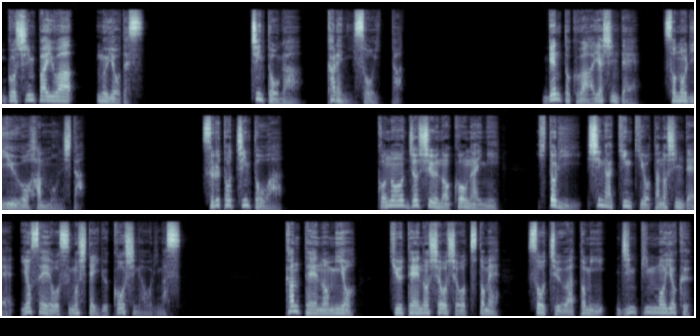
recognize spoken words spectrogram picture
ご心配は無用です。陳東が彼にそう言った。玄徳は怪しんでその理由を反問した。すると陳東は、この助州の郊外に一人死が近畿を楽しんで余生を過ごしている講師がおります。官邸の身を、宮廷の少々を務め、総中は富、人品もよく、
